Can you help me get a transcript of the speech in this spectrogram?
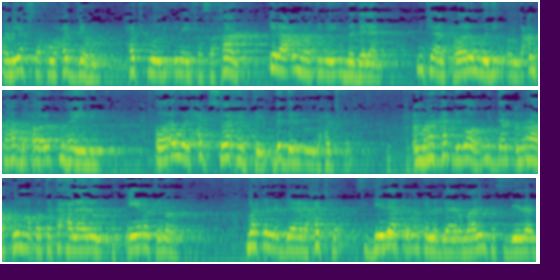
an yafsakuu xajahum xajkoodii inay fasakhaan ilaa cumratin ay u beddelaan ninkii aan xoolo wadin oon gacanta hadda xoolo ku haynin oo awal xaj soo xirtay beddel buu yidhi xajka. Cumro ka dhigoo middan cumraha kuu noqoto ka xalaalow xiiro timaha marka la gaaro xajka sideedaadka marka la gaaro maalinta sideedaad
